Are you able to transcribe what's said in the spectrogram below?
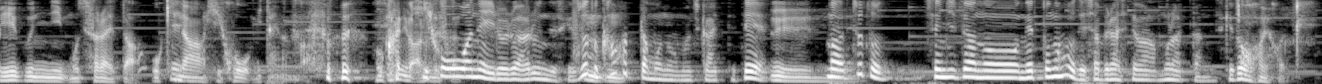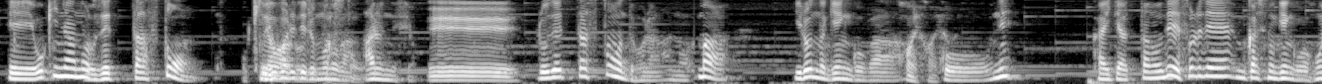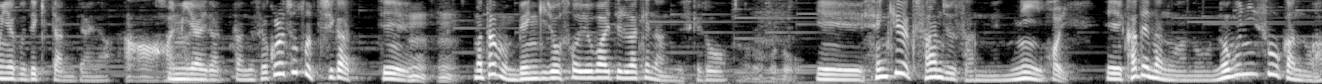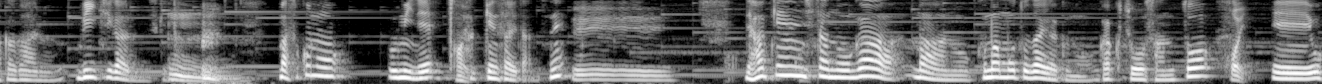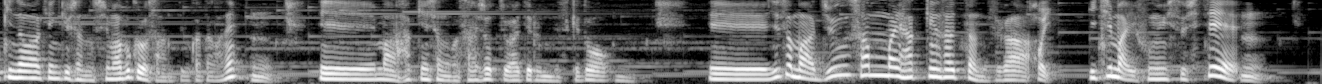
米軍に持ち去られた沖縄秘宝みたいなのが。他にはある秘んですか？宝はね、いろいろあるんですけど、ちょっと変わったものを持ち帰ってて、ええまあちょっと先日あの、ネットの方で喋らせてはもらったんですけあど、はいはい。えー沖縄のロゼッタストーン沖と呼ばれてるものがある。るんですよ。ええロゼッタストーンってほら、あの、まあ、いろんな言語が、はいはいはい。書いてあったので、それで昔の言語が翻訳できたみたいな意味合い。いだったんですが、これはちょっと違って。まあ多分便宜上そう呼ばれてるだけなんですけど、なるほど。えー1933年に、はい。えーカデナのあの、野国総監のお墓がある、ビーチがあるんですけど、うん。まあそこの海ではい発見されたんですね。えー、で、発見したのが、まああの、熊本大学の学長さんと、はい。えー沖縄研究者の島袋さんという方がね、うん。えーまあ発見したのが最初って言われてるんですけど、うんえー実はまあ13枚発見されてたんですが、はい。1枚紛失してう、ん。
